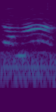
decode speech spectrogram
Toma.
